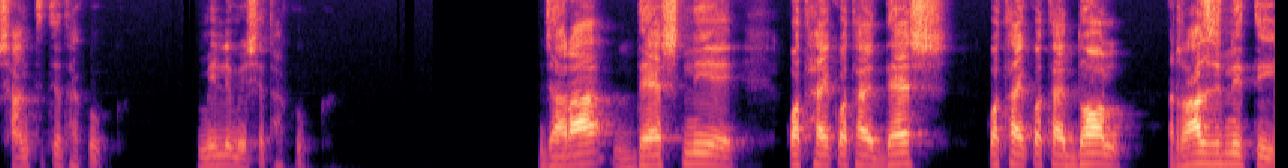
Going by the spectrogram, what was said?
শান্তিতে থাকুক, মিলেমিশে থাকুক। যারা দেশ নিয়ে কথায় কথায় দেশ, কথায় কথায় দল, রাজনীতি,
